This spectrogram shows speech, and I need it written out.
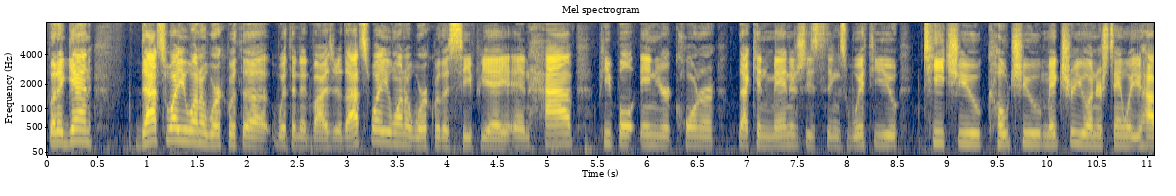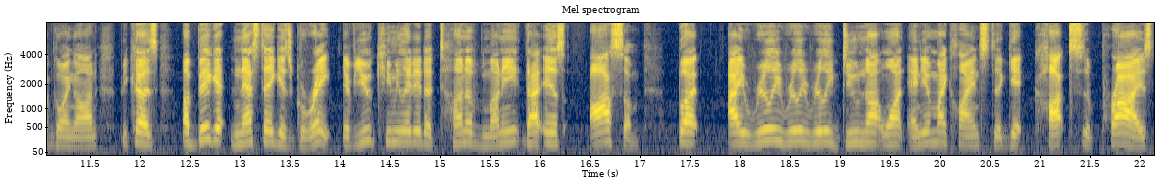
But again, that's why you want to work with a with an advisor. That's why you want to work with a cpa and have people in your corner that can manage these things with you teach you coach you make sure you understand what you have going on because a big nest egg is great. If you accumulated a ton of money that is awesome. But I really, really, really do not want any of my clients to get caught surprised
